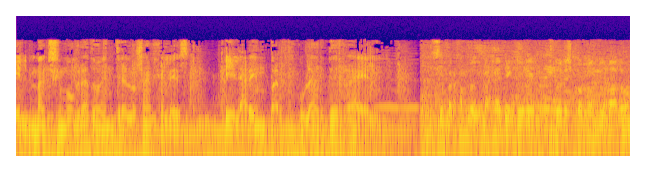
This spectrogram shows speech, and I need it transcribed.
el máximo grado entre los ángeles, el harén particular de Rael. si por ejemplo, imagínate que tú eres, tú eres cordón dorado,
